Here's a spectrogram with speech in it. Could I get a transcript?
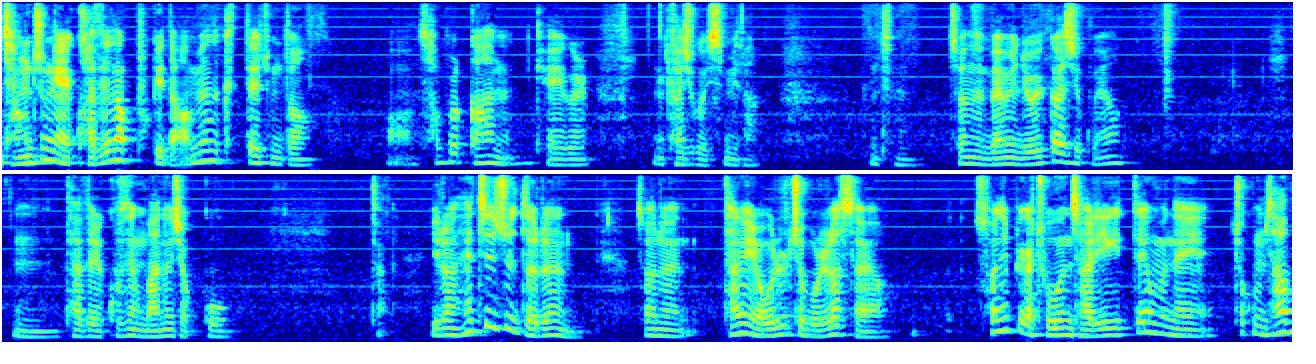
장중에 과대낙폭이 나오면 그때 좀더 어, 사볼까 하는 계획을 가지고 있습니다. 아무튼 저는 매면 여기까지고요. 음, 다들 고생 많으셨고, 자, 이런 해지주들은 저는 당연히 오를 줄 몰랐어요. 손익비가 좋은 자리이기 때문에 조금 사,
